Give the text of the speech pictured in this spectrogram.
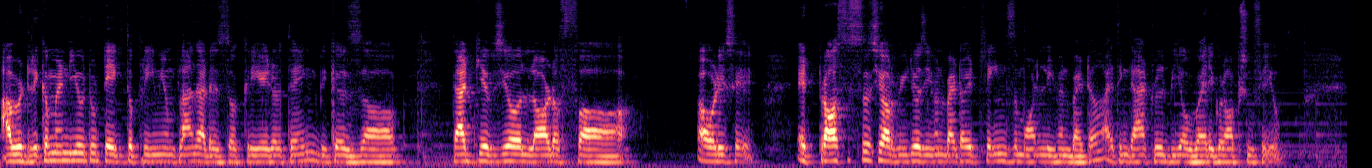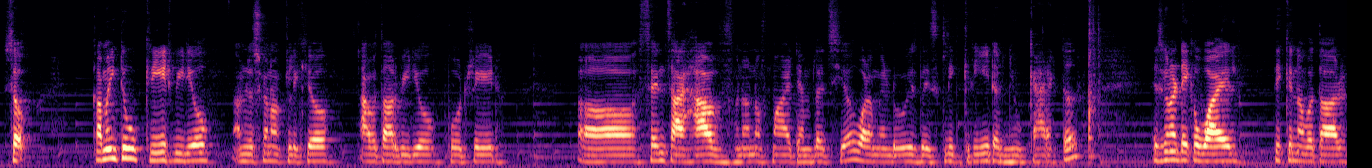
I would recommend you to take the premium plan that is the creator thing because uh, that gives you a lot of uh, what do you say? It processes your videos even better. It trains the model even better. I think that will be a very good option for you. So, coming to create video, I'm just gonna click here, avatar video, portrait. Uh, since I have none of my templates here, what I'm gonna do is basically create a new character. It's gonna take a while pick an avatar,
